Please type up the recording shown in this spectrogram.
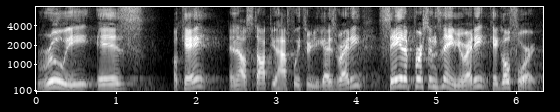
Rui is, okay? And I'll stop you halfway through. You guys ready? Say the person's name. You ready? Okay, go for it.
